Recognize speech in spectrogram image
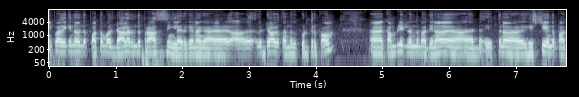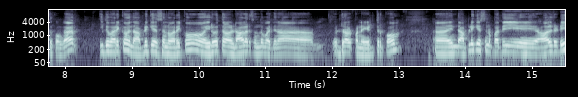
இப்போ அதுக்கு இன்னும் வந்து பத்தொம்பது டாலர் வந்து ப்ராசஸிங்கில் இருக்குது நாங்கள் விட்ராலுக்கு வந்து கொடுத்துருக்கோம். கம்ப்ளீட்டில் வந்து பார்த்தீங்கன்னா இத்தனை ஹிஸ்ட்ரி வந்து பார்த்துக்கோங்க இது வரைக்கும் இந்த அப்ளிகேஷன் வரைக்கும் இருபத்தி நாலு டாலர்ஸ் வந்து பார்த்தீங்கன்னா விட்ரால் பண்ண எடுத்திருக்கோம். இந்த அப்ளிகேஷனை பற்றி ஆல்ரெடி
